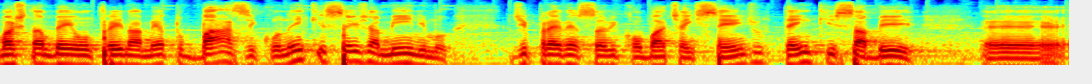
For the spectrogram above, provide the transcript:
mas também um treinamento básico, nem que seja mínimo, de prevenção e combate a incêndio, tem que saber é,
